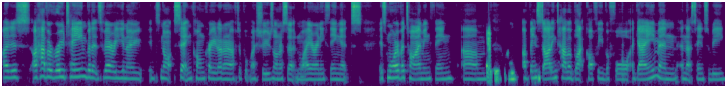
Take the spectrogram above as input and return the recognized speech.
I just I have a routine, but it's very, you know, it's not set in concrete. I don't have to put my shoes on a certain way or anything. It's it's more of a timing thing. Um, I've been starting to have a black coffee before a game, and and that seems to be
